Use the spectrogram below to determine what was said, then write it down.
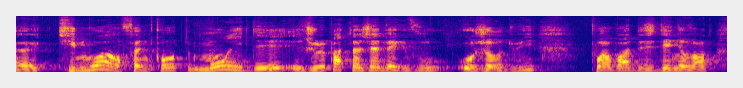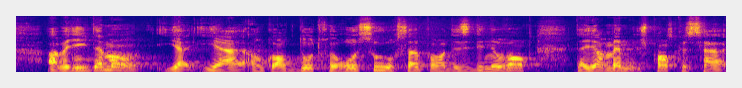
euh, qui, moi, en fin de compte, m'ont aidé et que je vais partager avec vous aujourd'hui pour avoir des idées innovantes. Alors bien évidemment, il y a, encore d'autres ressources hein, pour avoir des idées innovantes. D'ailleurs, même, je pense que ça,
